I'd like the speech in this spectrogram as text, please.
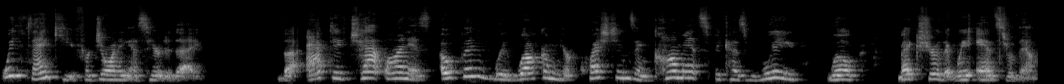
we thank you for joining us here today. The active chat line is open. We welcome your questions and comments because we will make sure that we answer them.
